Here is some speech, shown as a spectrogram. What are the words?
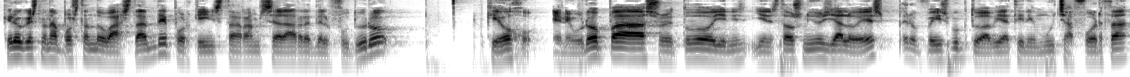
Creo que están apostando bastante porque Instagram será la red del futuro que ojo, en Europa sobre todo y en, Estados Unidos ya lo es, pero Facebook todavía tiene mucha fuerza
